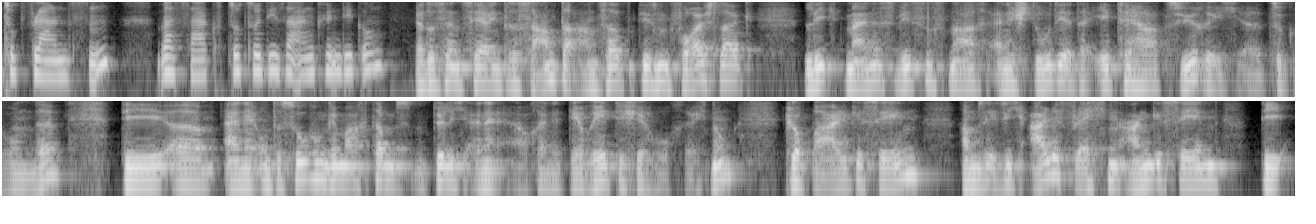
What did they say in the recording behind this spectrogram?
zu pflanzen. Was sagst du zu dieser Ankündigung? Ja, das ist ein sehr interessanter Ansatz. Diesem Vorschlag liegt meines Wissens nach eine Studie der ETH Zürich äh, zugrunde, die äh, eine Untersuchung gemacht haben. Das ist natürlich eine, auch eine theoretische Hochrechnung. Global gesehen haben sie sich alle Flächen angesehen, die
